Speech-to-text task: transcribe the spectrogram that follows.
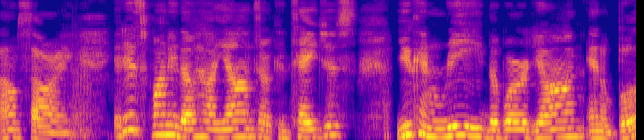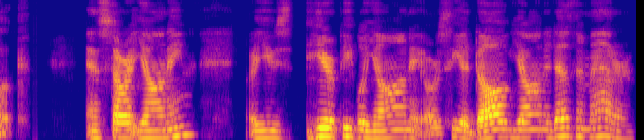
I'm sorry. It is funny though how yawns are contagious. You can read the word yawn in a book and start yawning, or you hear people yawn eh, or see a dog yawn. It doesn't matter.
